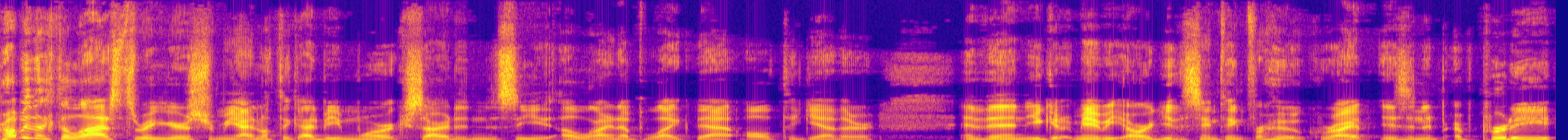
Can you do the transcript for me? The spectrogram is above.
probably like the last three years for me. I don't think I'd be more excited to see a lineup like that altogether. And then you could maybe argue the same thing for Huke, right? Is in a pretty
